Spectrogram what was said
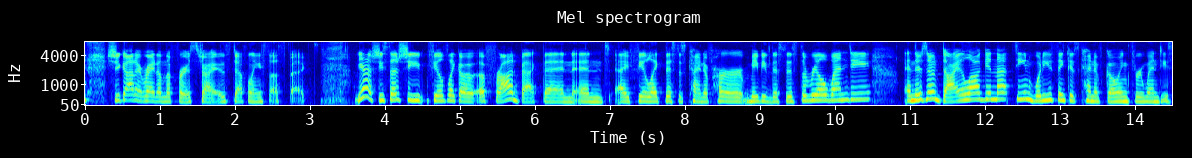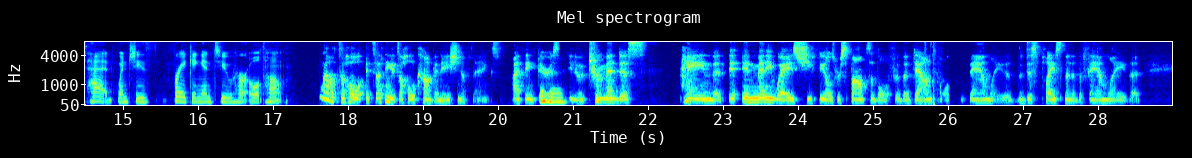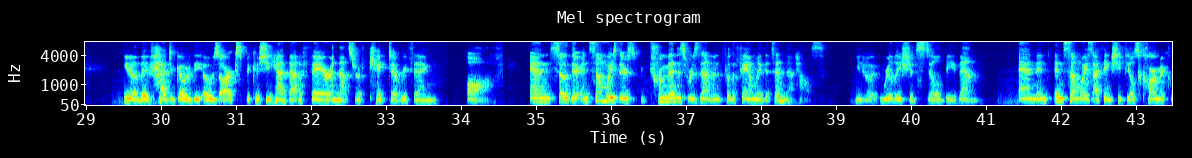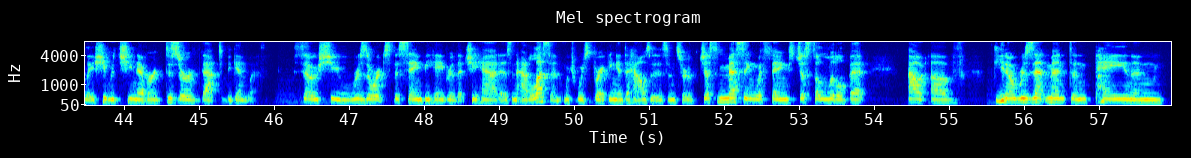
she got it right on the first try. It was definitely suspect. Yeah, she says she feels like a, a fraud back then. And I feel like this is kind of her. Maybe this is the real Wendy. And there's no dialogue in that scene. What do you think is kind of going through Wendy's head when she's breaking into her old home? Well, it's a whole. It's I think it's a whole combination of things. I think there's mm-hmm. you know tremendous pain that in many ways she feels responsible for the downfall of the family, the, the displacement of the family. That you know they've had to go to the Ozarks because she had that affair, and that sort of kicked everything off. And so there, in some ways, there's tremendous resentment for the family that's in that house. You know, it really should still be them. And in, in some ways, I think she feels karmically she would she never deserved that to begin with so she resorts the same behavior that she had as an adolescent, which was breaking into houses and sort of just messing with things just a little bit out of, you know, resentment and pain and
